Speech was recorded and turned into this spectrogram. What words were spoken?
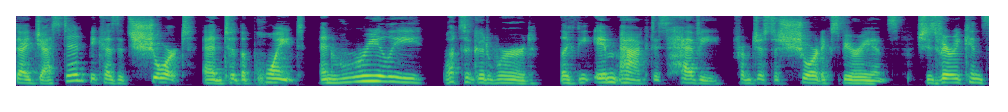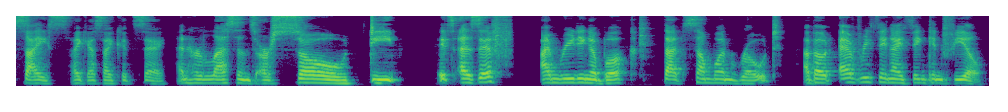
digested because it's short and to the point and really, what's a good word? Like the impact is heavy from just a short experience. She's very concise, I guess I could say. And her lessons are so deep. It's as if I'm reading a book that someone wrote about everything I think and feel.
